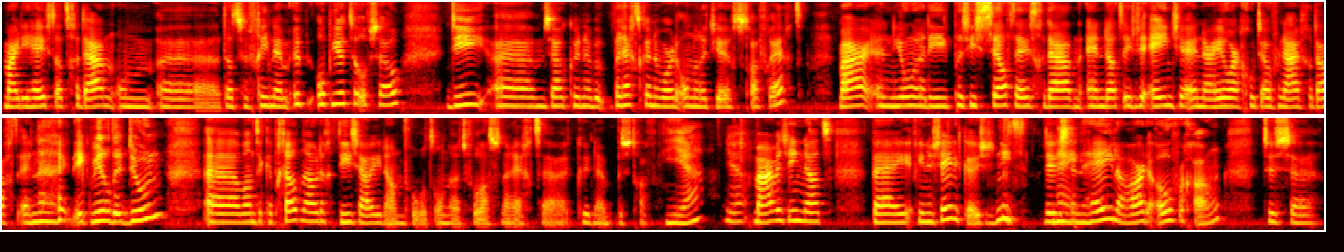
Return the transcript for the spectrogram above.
maar die heeft dat gedaan omdat uh, dat zijn vrienden hem opjutten of zo. Die ehm, zou kunnen berecht kunnen worden onder het jeugdstrafrecht. Maar een jongere die precies hetzelfde heeft gedaan en dat in zijn eentje en daar heel erg goed over na heeft gedacht en ik wil dit doen, uh, want ik heb geld nodig, die zou je dan bijvoorbeeld onder het volwassenenrecht uh, kunnen bestraffen. Ja. Ja. Maar we zien dat bij financiële keuzes niet. Er is een hele harde overgang tussen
